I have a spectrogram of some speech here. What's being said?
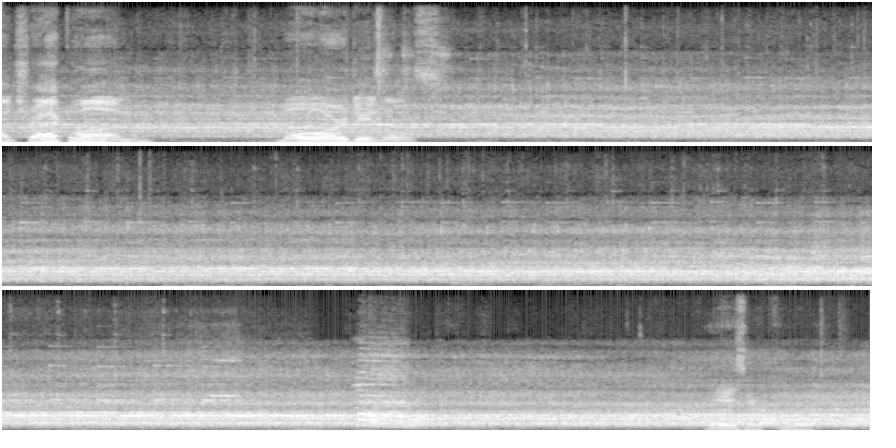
on track one. More diesels. Those are cool.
